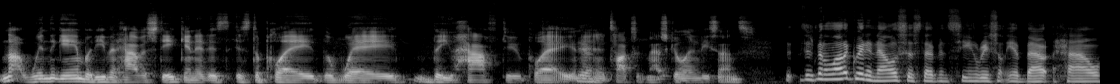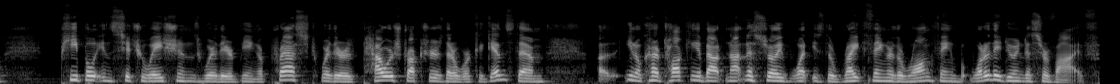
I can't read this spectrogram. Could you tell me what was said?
not win the game, but even have a stake in it is is to play the way that you have to play in, yeah. in, a toxic masculinity sense. There's been a lot of great analysis that I've been seeing recently about how people in situations where they're being oppressed, where there are power structures that work against them, uh, you know, kind of talking about not necessarily what is the right thing or the wrong thing, but what are they doing to survive?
